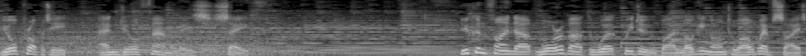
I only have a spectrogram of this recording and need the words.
your property, and your families safe. You can find out more about the work we do by logging on to our website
